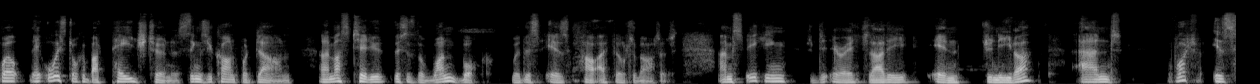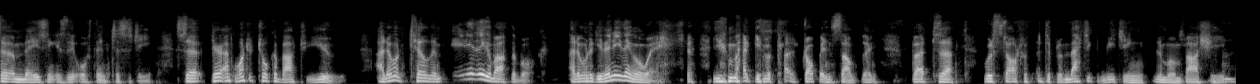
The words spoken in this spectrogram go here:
Well, they always talk about page turners, things you can't put down. And I must tell you, this is the one book where this is how I felt about it. I'm speaking to Dire Tladi in Geneva, and what is so amazing is the authenticity. So, Dire, I want to talk about you. I don't want to tell them anything about the book. I don't want to give anything away. you might give a drop in something, but uh, we'll start with a diplomatic meeting in Lubumbashi mm-hmm.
